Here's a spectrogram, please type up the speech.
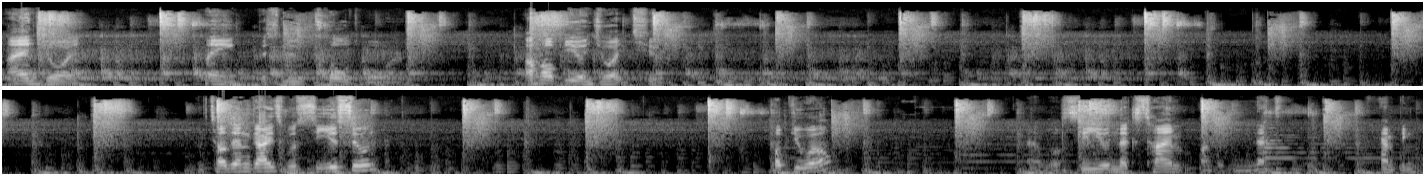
I enjoy playing this new Cold War. I hope you enjoy it too. Until then, guys, we'll see you soon. Hope you well. And we'll see you next time on the next camping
